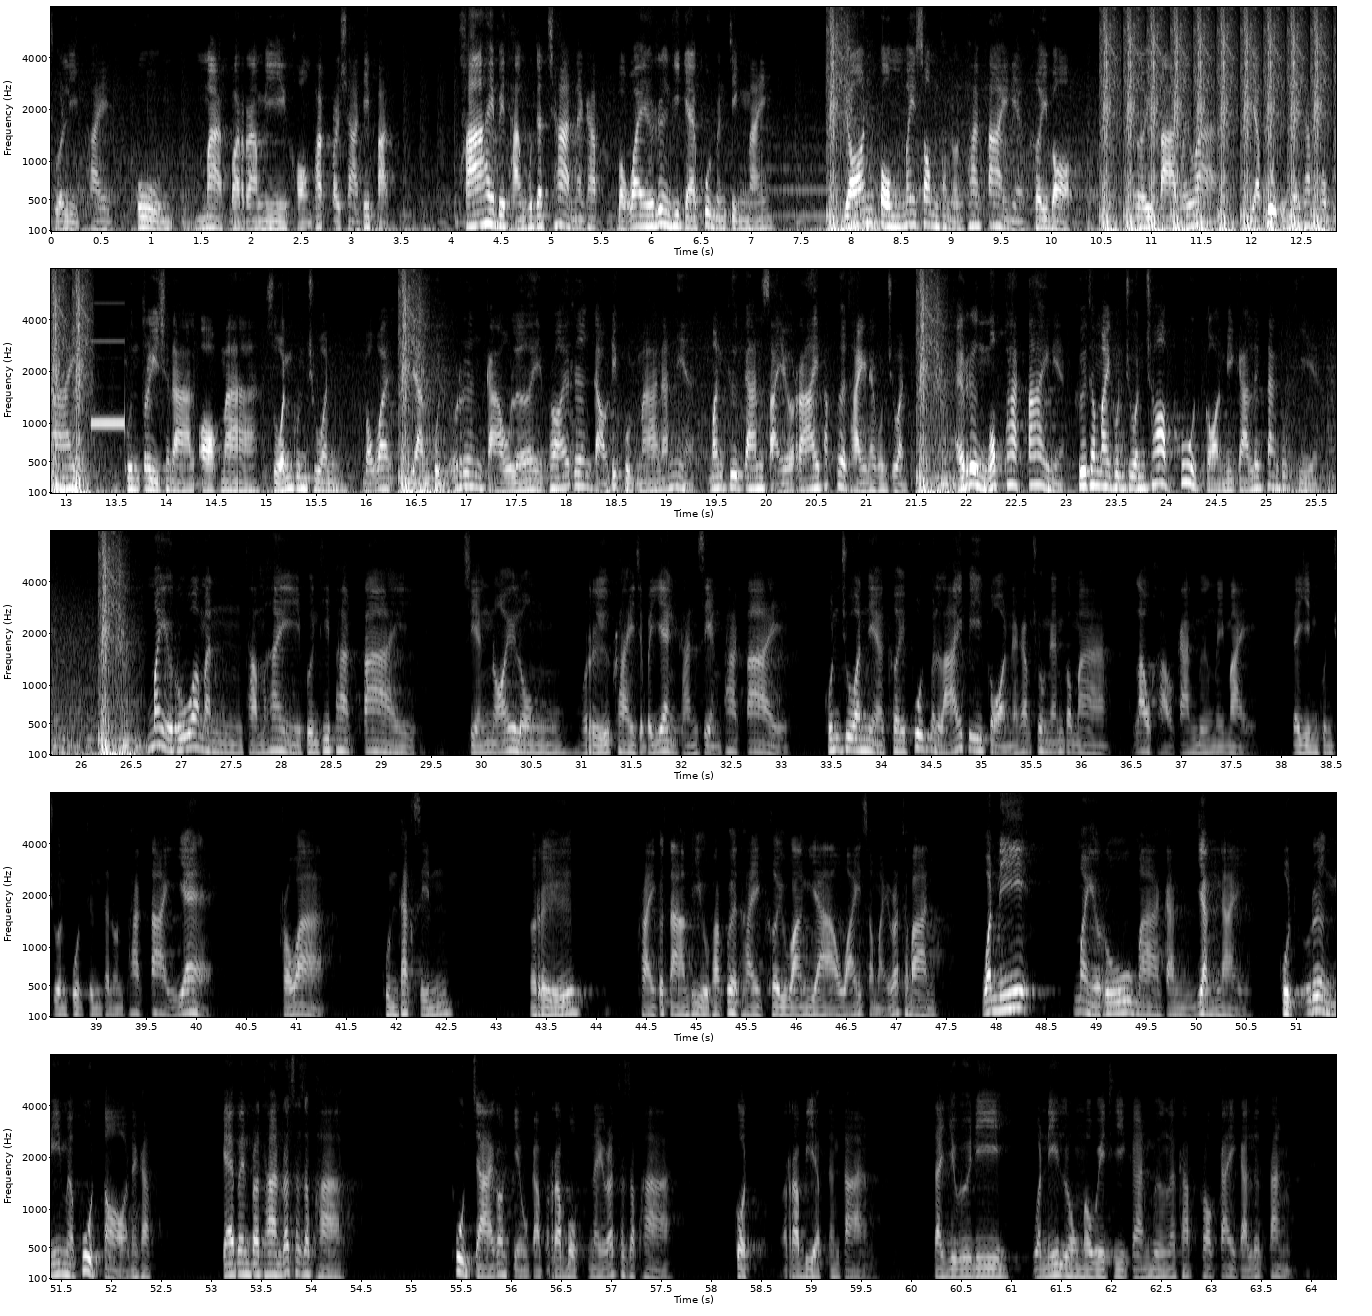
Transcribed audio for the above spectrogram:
ชวนหลีกภัย ผู้มากบารมีของพรรคประชาธิปัตย์ท้าให้ไปถามคุณชัดชาตินะครับ บอกว่าเรื่องที่แกพูดมันจริงไหม ย้อนปมไม่ซ่อมถนนภาคใต้เนี่ยเคยบอกเอ่ยปากไว้ว่า อย่าพูดถึงเลยครับผมอายคุณตรีชดาออกมา สวนคุณชวน บอกว่าอย่าขุดเรื่องเก่าเลย เพราะไอ้เรื่องเก่าที่ขุดมานั้นเนี่ยมันคือการใส่ร้ายพรรคเพื่อไทยนะคุณชวนไอ้เรื่องงบภาคใต้เนี่ยคือทำไมคุณชวนชอบพูดก่อนมีการเลือกตั้งทุกทีไม่รู้ว่ามันทำให้พื้นที่ภาคใต้ เสียงน้อยลง หรือใครจะไปแย่งฐานเสียงภาคใต้ คุณชวนเนี่ยเคยพูดมาหลายปีก่อนนะครับ ช่วงนั้นก็มาเล่าข่าวการเมืองใหม่ ๆ ได้ยินคุณชวนพูดถึงถนนภาคใต้แย่ เพราะว่าคุณทักษิณหรือใครก็ตามที่อยู่พรรคเพื่อไทยเคยวางยาไว้สมัยรัฐบาล วันนี้ไม่รู้มากันยังไงขุดเรื่องนี้มาพูดต่อนะครับ แกเป็นประธานรัฐสภา พูดจาก็เกี่ยวกับระบบในรัฐสภากฎระเบียบต่างๆ แต่อยู่ดีวันนี้ลงมาเวทีการเมืองแล้วครับ เพราะใกล้การเลือกตั้ง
